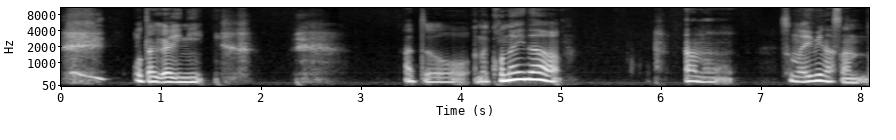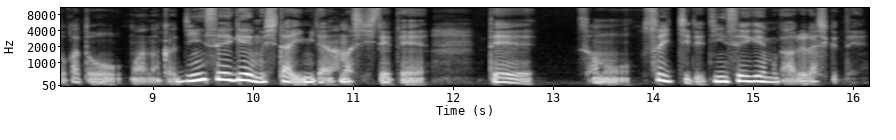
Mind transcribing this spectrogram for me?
お互いにあと、こないだ、あの、その海老名さんとかと、まあなんか人生ゲームしたいみたいな話してて、で、そのスイッチで人生ゲームがあるらしくて、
